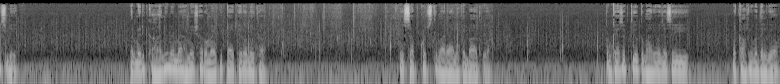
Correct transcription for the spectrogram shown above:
इसलिए। पर मेरी कहानी में मैं हमेशा रोमांटिक टाइप हीरो नहीं था। ये सब कुछ तुम्हारे आने के बाद हुआ। तुम कह सकती हो तुम्हारी वजह से ही मैं काफ़ी बदल गया हूँ।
